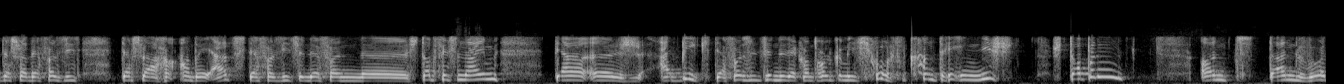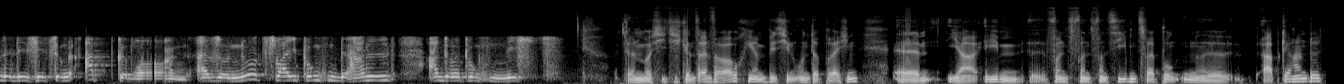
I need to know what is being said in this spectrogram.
das war der Vorsitzende, das war André Arzt, der Vorsitzende von äh, Stadtfessenheim. Der äh, Abik, der Vorsitzende der Kontrollkommission, konnte ihn nicht stoppen und dann wurde die Sitzung abgebrochen. Also nur zwei Punkte behandelt, andere Punkte nicht. Dann möchte ich dich ganz einfach auch hier ein bisschen unterbrechen. Ähm, ja, eben äh, von, von, von sieben, zwei Punkten äh, abgehandelt.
